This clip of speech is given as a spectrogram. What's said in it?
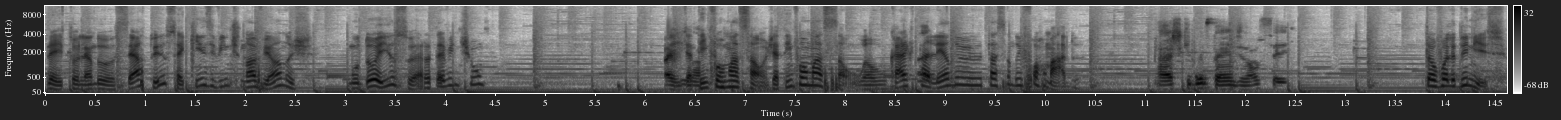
Peraí, tô lendo certo isso? É 15 e 29 anos? Mudou isso? Era até 21. Aí, já tem informação, já tem informação. O, cara que tá lendo tá sendo informado. Acho que depende, não sei. Então eu vou ler do início.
